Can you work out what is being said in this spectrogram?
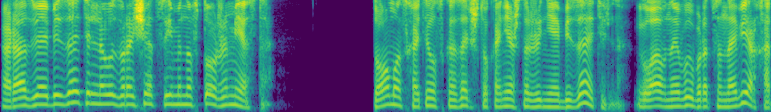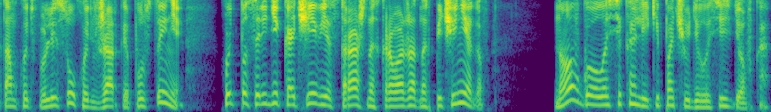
Разве обязательно возвращаться именно в то же место? Томас хотел сказать, что, конечно же, не обязательно. Главное выбраться наверх, а там хоть в лесу, хоть в жаркой пустыне, хоть посреди кочевья страшных кровожадных печенегов. Но в голосе Калики почудилась издевка.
